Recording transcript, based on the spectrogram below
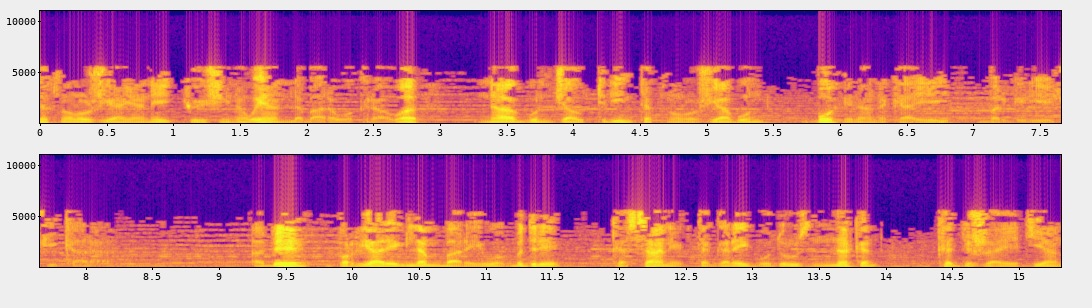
تەکنەڵۆژیایانەی توێژینەوەیان لەبارەوە کراوە ناگونجاوترین تەکنەڵۆژیا بوون بۆ هێنانەکایەی بەرگریەکی کارا. ئەبێ بڕیارێک لەم بارەیەوە بدرێ کەسانێک تەگەرەی بۆ دروست نەکەن کە دژایەتیان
